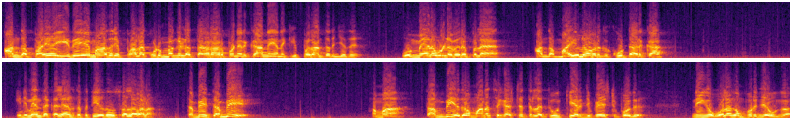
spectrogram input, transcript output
அந்த பையன் இதே மாதிரி பல குடும்பங்கள்ல தகராறு பண்ணிருக்கான்னு எனக்கு இப்பதான் தெரிஞ்சது. உன் மேல உள்ள வெறுப்புல அந்த மயிலும் அவருக்கு கூட்டா இருக்கா? இனிமே இந்த கல்யாணத்தை பத்தி எதுவும் சொல்ல வேணாம். தம்பி தம்பி. அம்மா தம்பி ஏதோ மனசு கஷ்டத்துல தூக்கி எறிஞ்சு பேசிட்டு போகுது. நீங்க உலகம் புரிஞ்சவங்க.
